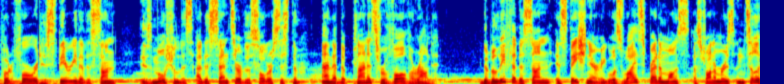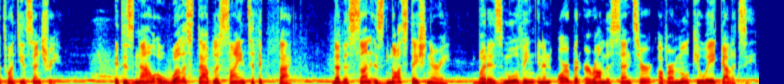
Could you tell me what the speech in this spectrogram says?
put forward his theory that the sun is motionless at the center of the solar system and that the planets revolve around it. The belief that the sun is stationary was widespread amongst astronomers until the 20th century. It is now a well established scientific fact that the sun is not stationary but is moving in an orbit around the center of our Milky Way galaxy.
